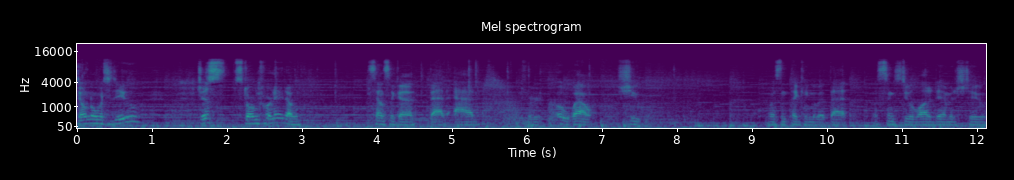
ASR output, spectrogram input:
Don't know what to do? Just Storm Tornado. Sounds like a bad ad for... Oh, wow. Shoot. I wasn't thinking about that. Those things do a lot of damage, too.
